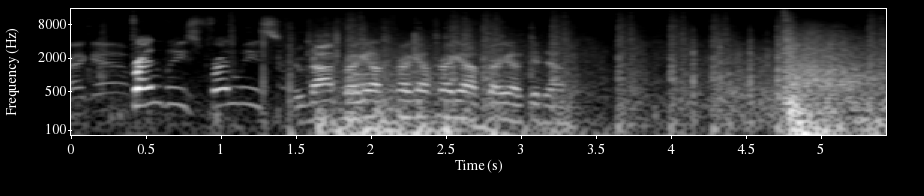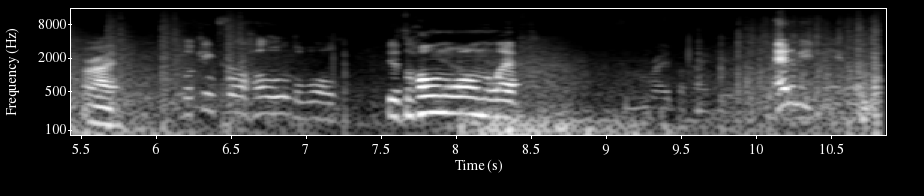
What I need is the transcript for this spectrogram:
frag out. Friendlies, friendlies. Do not. Frag out, frag out, frag out, frag out, get down. Alright. Looking for a hole in the wall. There's a hole in the wall on the left. I'm right behind you. Enemy vehicle.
